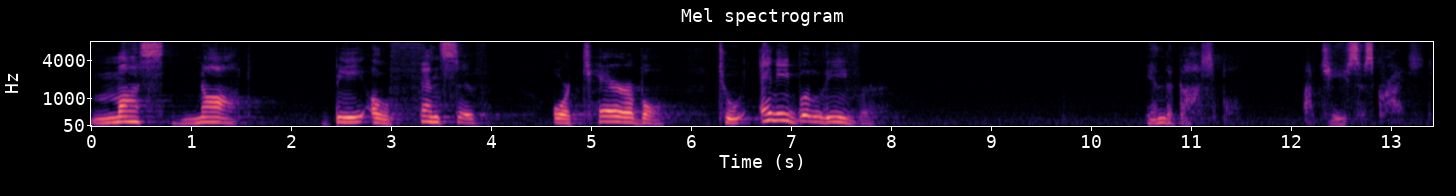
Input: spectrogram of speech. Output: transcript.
must not be offensive or terrible to any believer in the gospel of Jesus Christ.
